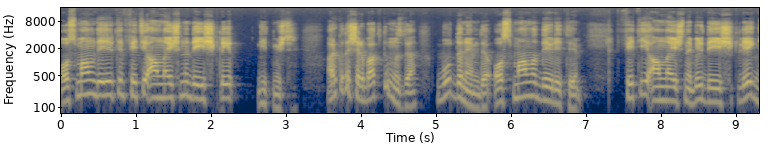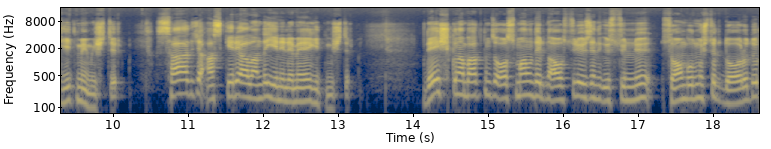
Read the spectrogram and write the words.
Osmanlı Devleti'nin fethi anlayışında değişikliğe gitmiştir. Arkadaşlar baktığımızda bu dönemde Osmanlı Devleti fethi anlayışında bir değişikliğe gitmemiştir. Sadece askeri alanda yenilemeye gitmiştir. D şıkkına baktığımızda Osmanlı Devleti Avusturya üzerindeki üstünlüğü son bulmuştur. Doğrudur.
